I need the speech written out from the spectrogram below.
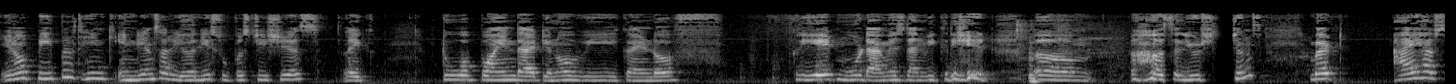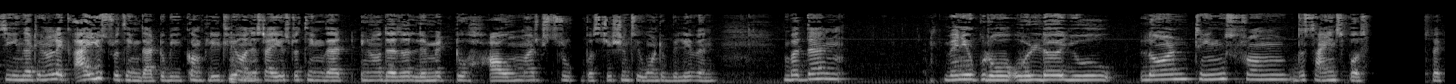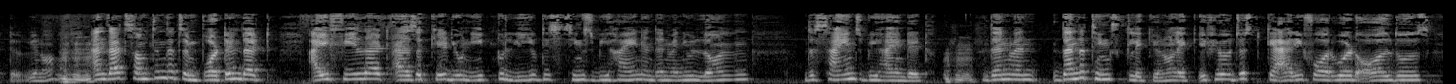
you know, people think Indians are really superstitious, like to a point that, you know, we kind of create more damage than we create um, Uh, solutions. But I have seen that, you know, like I used to think that to be completely mm-hmm. honest, I used to think that, you know, there's a limit to how much superstitions you want to believe in. But then when you grow older, you learn things from the science perspective, you know, mm-hmm. and that's something that's important that I feel that as a kid, you need to leave these things behind. And then when you learn the science behind it, then when, then the things click, you know, like if you just carry forward all those,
